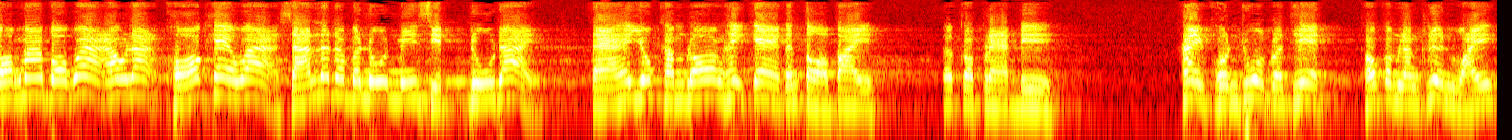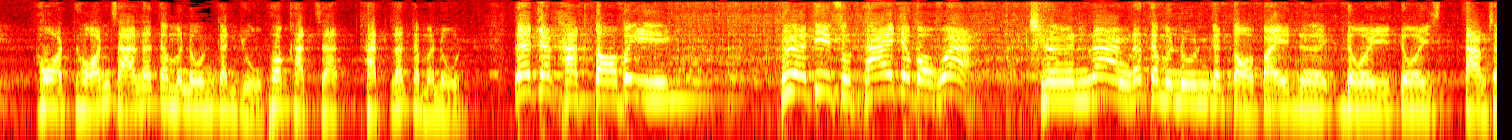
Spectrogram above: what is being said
ออกมาบอกว่าเอาละขอแค่ว่าสารรัฐธรรมนูญมีสิทธิ์ดูได้ แต่ให้ยกคำร้องให้แก้กันต่อไป แล้วก็แปลกดี ให้คนทั่วประเทศเขากำลังเคลื่อนไหวถอดถอนสารรัฐธรรมนูญกันอยู่เพราะขัดขัดรัฐธรรมนูญ และจะขัดต่อไปอีก เพื่อที่สุดท้ายจะบอกว่า เชิญร่างรัฐธรรมนูญกันต่อไปโดยโดยโดยตามส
